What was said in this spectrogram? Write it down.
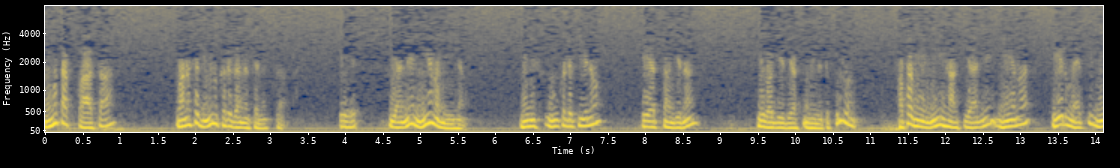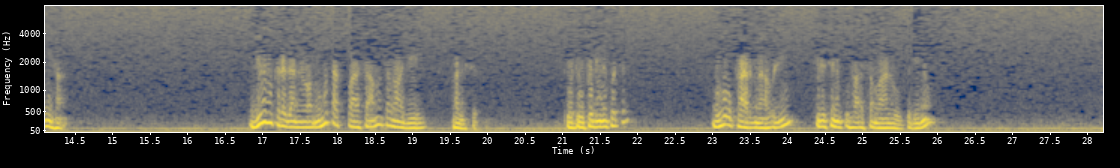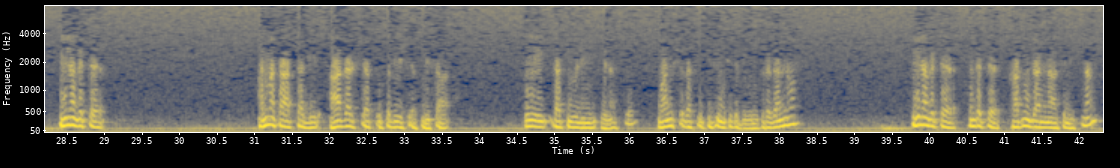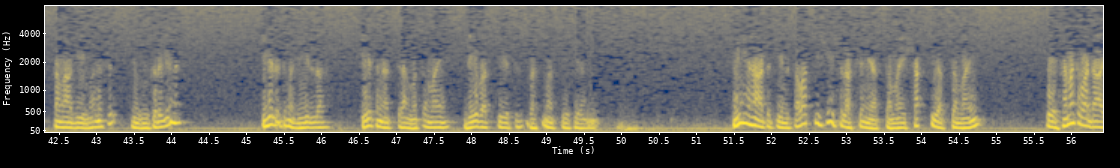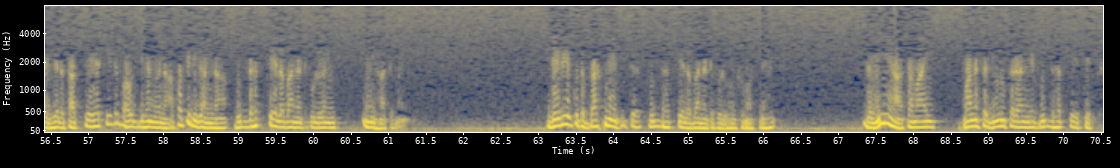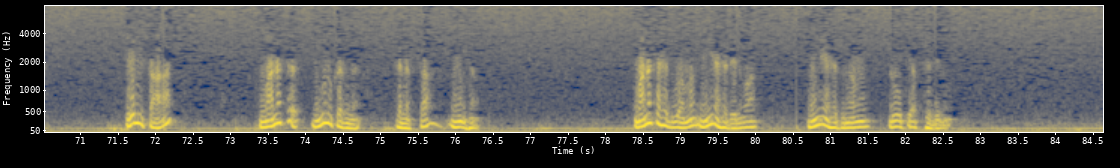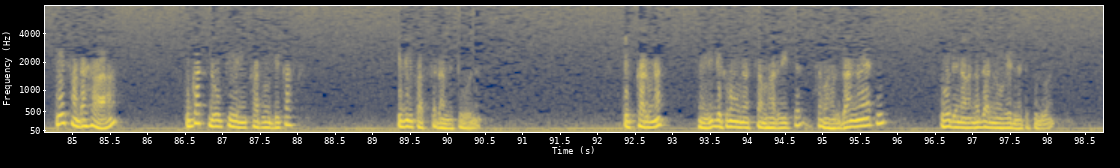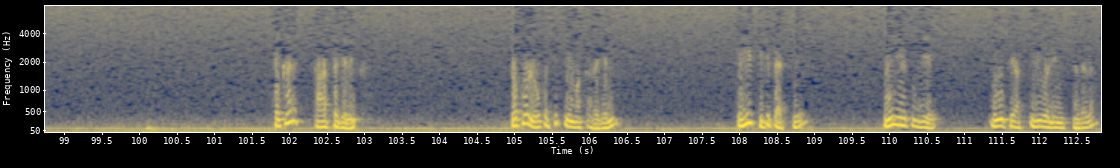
මොහොතක් පාසා මනස දිනු කරගන්න තැනත්තා. ඒ කියන්නේ නියම මිනිහා. මිනිස් උන්කට කියනවා ඒ අත්ංගෙන ඒ වගේ දෙයක් නෙවෙන්නට පුළුවන්. අප මේ මිනිහා කියන්නේ නියම තේරුම ඇති මිනිහා. දිනු කරගන්නවා මොහොතක් පාසාම තමයි මනස. ඒක උපදිනකොට බොහෝ කාරණාවලින් තිරසනෙකු හා සමානව උපදිනවා. ඊළඟට අම්මා තාත්තගේ ආදර්ශයක් උපදේශයක් නිසා ඒ ගති වලින් වෙනස් මනුෂ්‍ය ගති කිසිම ටික දිනු කරගන්නවා. ඊළඟට හොඳට කරුණු දන්නා කෙනෙක් නම් තමාගේ මනස දිනු කරගෙන ඉහළටම ගිහිල්ලා ඒතනත්යම තමයි දේවත්වයට බ්‍රහ්මත්වයට යන්නේ. මිනිහාට තියෙන තවත් විශේෂ ලක්ෂණයක් තමයි ශක්තියක් තමයි ඒ හැමත වඩා ඉහළ තත්ත්වයේ හැටියට බෞද්ධයන් වන අප පිළිගන්නා බුද්ධත්වයේ ලබන්නට පුළුවන් මිනිහාටමයි. දෙවියෙකුට බ්‍රහ්මයෙකුට බුද්ධත්වයේ ලබන්නට පුළුවන් කමක් නැහැ. ඒ මිනිහා තමයි මනස දිනු කරන්නේ බුද්ධත්වයේ එක්. ඒ නිසා මනස දිනු කරන තැනත්තා මිනිහා. මනස හැදුවම මිනිහ හැදෙනවා. මිනිහ හැදුනම ලෝකයක් හැදෙනවා. ඒ සඳහා උගත් ලෝකයෙන් කරුණු දෙකක් ඉදිරිපත් කරන්නට ඕන. එක් කරුණක් මේ විදකම වුණත් සමහර විට සමහර දන්නවා ඇති. ඕදෙනා නොදන්නව වෙන්නට පුළුවන්. එක තාත්ත කෙනෙක් ලොකු ලෝක සිටීමක් අරගෙන එහි පිටිපැත්තේ මිනිහෙකුගේ රූපයක් ඉරිවලින් ඇඳලා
